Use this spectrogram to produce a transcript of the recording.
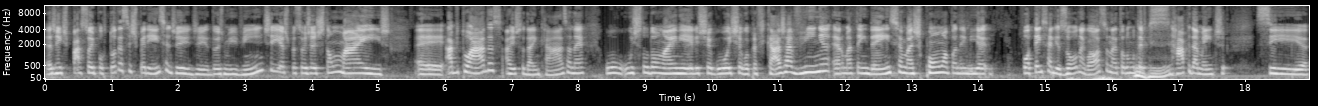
a gente passou aí por toda essa experiência de, de 2020 e as pessoas já estão mais é, habituadas a estudar em casa, né? O, o, estudo online ele chegou e chegou para ficar, já vinha, era uma tendência, mas com a pandemia potencializou o negócio, né? Todo mundo uhum. teve que uhum. rapidamente se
